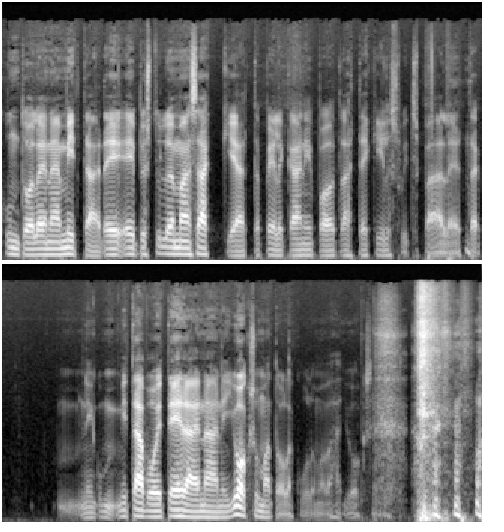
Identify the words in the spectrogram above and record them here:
kuntoile enää mitään. Ei, ei pysty lyömään säkkiä, että pelkää niin paljon, että lähtee kill switch päälle, että niin kuin, mitä voi tehdä enää, niin juoksumatolla kuulemma vähän juoksee.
